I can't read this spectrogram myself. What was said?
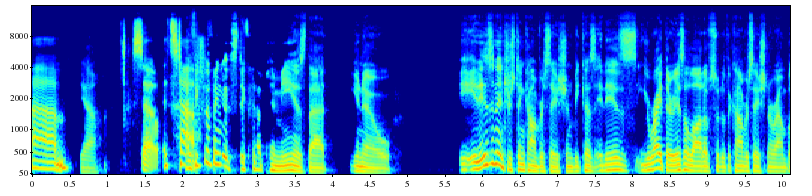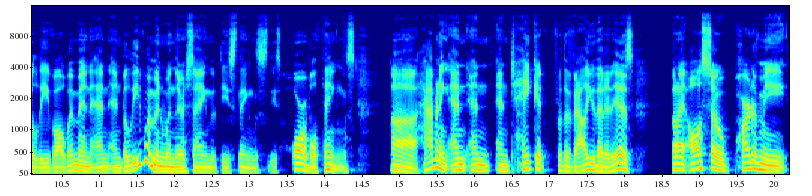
Um, yeah. So it's tough. I think the thing that sticks out to me is that, you know, it is an interesting conversation because it is you're right there is a lot of sort of the conversation around believe all women and and believe women when they're saying that these things these horrible things uh happening and and and take it for the value that it is. But i also part of me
